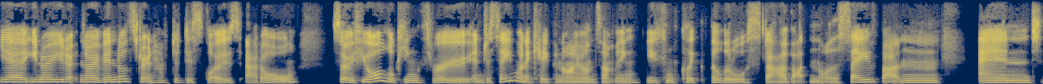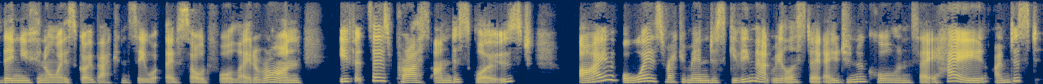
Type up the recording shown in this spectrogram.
yeah you know you don't no vendors don't have to disclose at all so if you're looking through and just say you want to keep an eye on something you can click the little star button or the save button and then you can always go back and see what they've sold for later on. If it says price undisclosed, I always recommend just giving that real estate agent a call and say, Hey, I'm just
